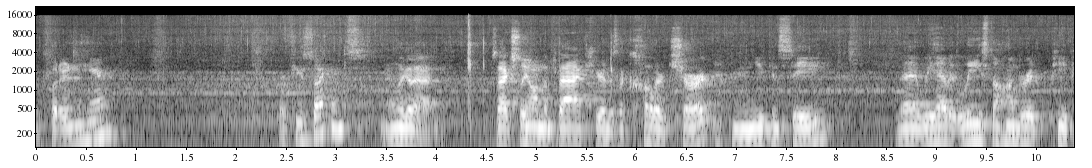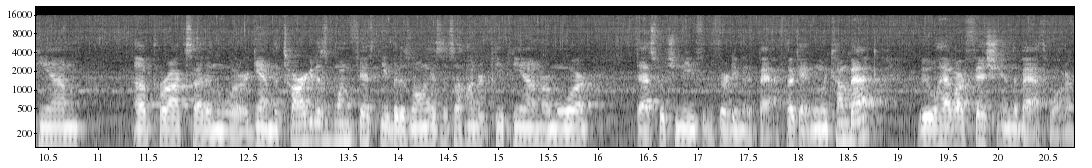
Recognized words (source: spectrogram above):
we put it in here for a few seconds. And look at that. It's actually on the back here, there's a color chart, and you can see that we have at least 100 ppm of peroxide in the water. Again, the target is 150, but as long as it's 100 ppm or more, that's what you need for the 30 minute bath. Okay, when we come back, we will have our fish in the bath water.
